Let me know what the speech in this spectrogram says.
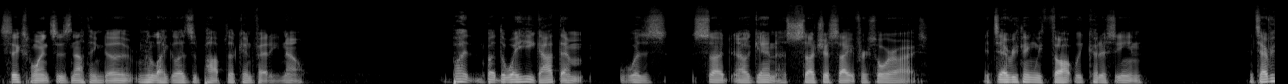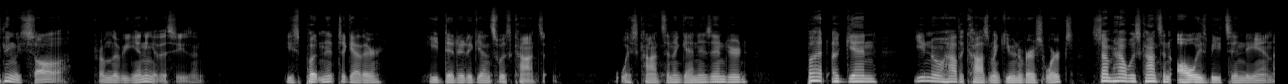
Six points is nothing to like. Let's pop the confetti. No. But but the way he got them was such again a, such a sight for sore eyes. It's everything we thought we could have seen. It's everything we saw from the beginning of the season. He's putting it together. He did it against Wisconsin. Wisconsin again is injured, but again, you know how the cosmic universe works. Somehow Wisconsin always beats Indiana.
